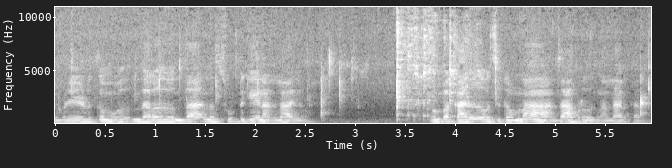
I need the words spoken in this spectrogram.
இப்படி எடுக்கும்போது இந்த அளவு வந்தால் இந்த சூட்டுக்கே நல்லா ஆகும் ரொம்ப கருக வச்சிட்டோம்னா சாப்பிட்றதுக்கு நல்லா இருக்காது.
